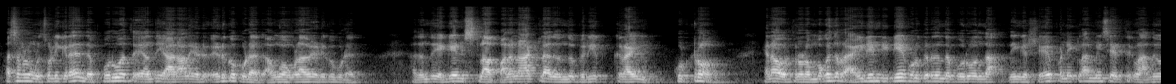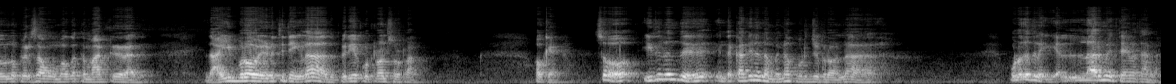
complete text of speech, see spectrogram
ஃபர்ஸ்ட் ஆஃப் ஆல் உங்களுக்கு சொல்லிக்கிறேன் இந்த புருவத்தை வந்து யாராலும் எடு எடுக்கக்கூடாது. அவங்க அவங்களாவே எடுக்கக்கூடாது. அது வந்து எகெயின்ஸ்ட் லா பல நாட்டில் அது வந்து பெரிய கிரைம் குற்றம். ஏன்னா ஒருத்தரோட முகத்தோட ஐடென்டிட்டியே கொடுக்குறது இந்த புருவம் தான். நீங்கள் ஷேப் பண்ணிக்கலாம் மீசை எடுத்துக்கலாம். அது ஒன்றும் பெருசாக உங்கள் முகத்தை மாற்றிடாது. இந்த ஐப்ரோவை எடுத்துட்டிங்கன்னா அது பெரிய குற்றம்னு சொல்கிறாங்க ஓகே ஸோ இதுலேருந்து இந்த கதையில் நம்ம என்ன புரிஞ்சுக்கிறோன்னா உலகத்தில் எல்லாருமே தேவைதாங்க.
